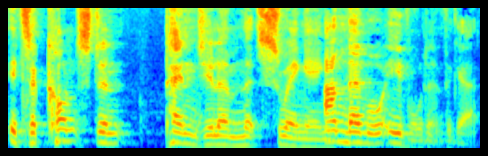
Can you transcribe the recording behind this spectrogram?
it's a constant pendulum that's swinging. and they're more evil, don't forget.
